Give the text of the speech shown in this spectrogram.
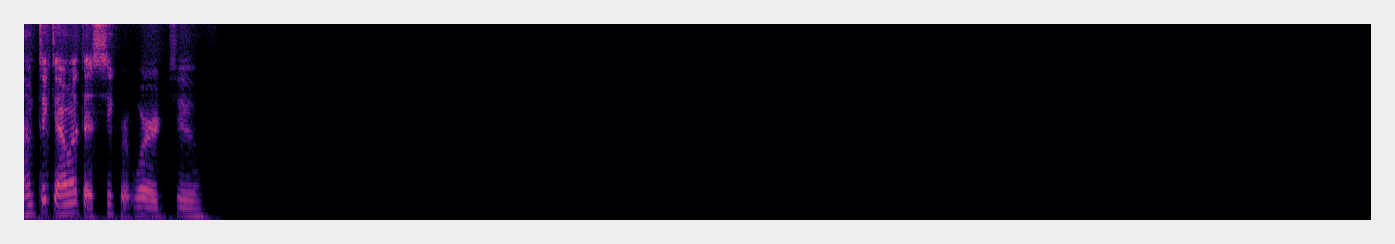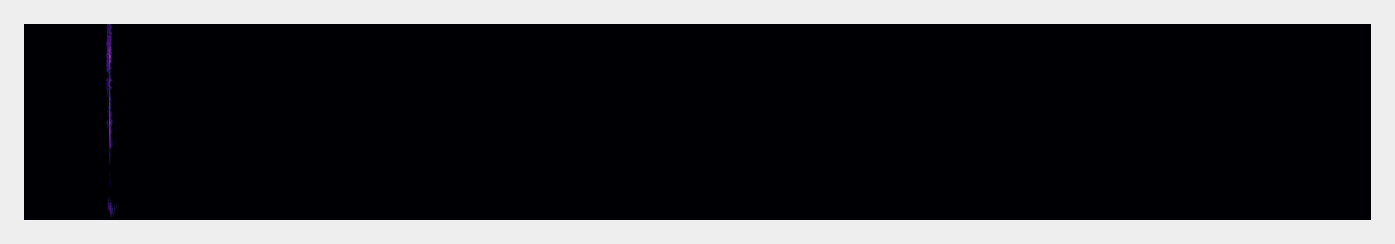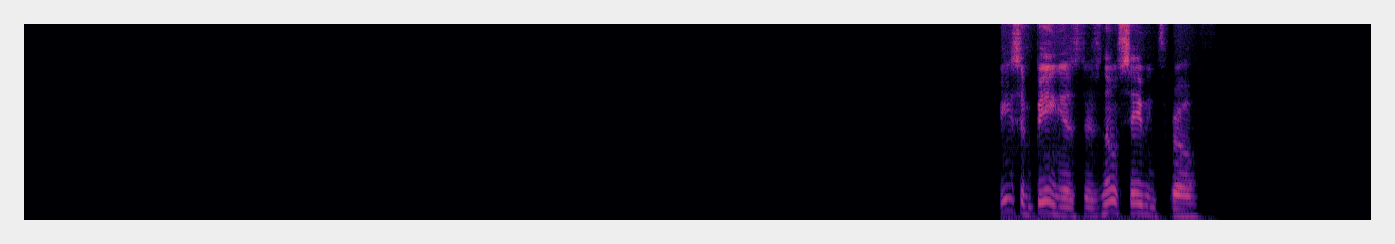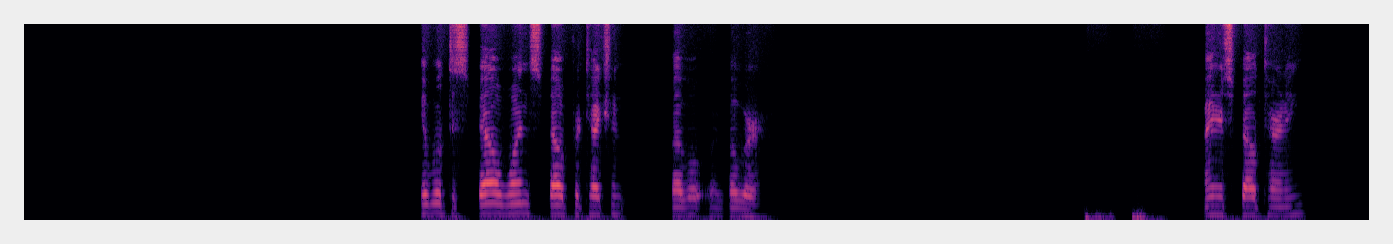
I'm thinking I want that secret word too. Reason being is there's no saving throw. It will dispel one spell protection level or lower. Minor spell turning,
